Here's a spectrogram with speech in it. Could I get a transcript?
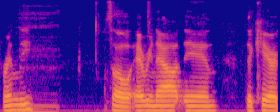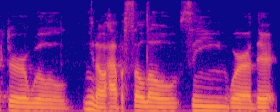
friendly. Mm. So every now and then the character will, you know, have a solo scene where they're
